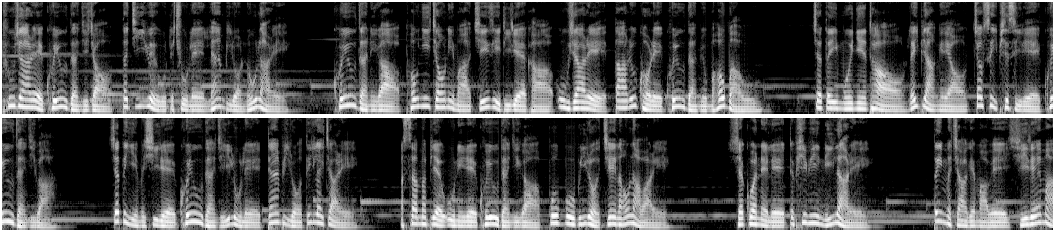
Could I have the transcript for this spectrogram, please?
ထူးခြားတဲ့ခွေးဥတန်ကြီးကြောင့်တက်ကြီးရွယ်ကိုတချို့လဲလန့်ပြီးတော့နိုးလာတယ်။ခွေးဥတန်တွေကဘုံကြီးကျောင်းနေမှာကြေးစီတီးတဲ့အခါဥကြတဲ့တာရုခေါ်တဲ့ခွေးဥတန်မျိုးမဟုတ်ပါဘူး။ကြက်သိမ်းမွေးညင်းထောင်လက်ပြငယ်အောင်ကြောက်စိတ်ဖြစ်စီတဲ့ခွေးဥတန်ကြီးပါ။ကြက်တရင်မရှိတဲ့ခွေးဥတန်ကြီးလို့လဲတန်းပြီးတော့တိလိုက်ကြတယ်။အဆက်မပြတ်ဦးနေတဲ့ခွေးဥတန်ကြီးကပို့ပို့ပြီးတော့ကျေလောင်းလာပါတယ်။ရက်ကွက်နဲ့လဲတဖြည်းဖြည်းနီးလာတယ်။ တိတ်မကြခင်မှာပဲရေထဲမှာ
